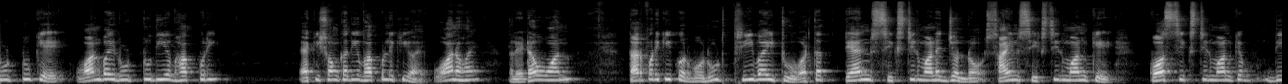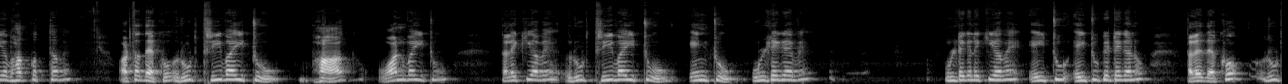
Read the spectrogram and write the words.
রুট টুকে ওয়ান বাই রুট টু দিয়ে ভাগ করি একই সংখ্যা দিয়ে ভাগ করলে কী হয়? ওয়ান হয়। তাহলে এটাও ওয়ান তারপরে কি করব? রুট থ্রি বাই টু অর্থাৎ টেন সিক্সটির মানের জন্য সাইন সিক্সটির মানকে কস সিক্সটির মানকে দিয়ে ভাগ করতে হবে। অর্থাৎ দেখো রুট থ্রি বাই টু ভাগ ওয়ান বাই টু তাহলে কী হবে? Root three by two into উল্টে গেবে। উল্টে গেলে কী হবে? এই টু এই টু কেটে গেল। তাহলে দেখো রুট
